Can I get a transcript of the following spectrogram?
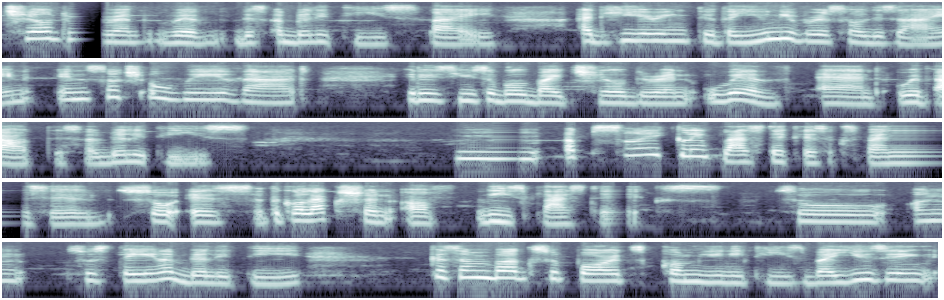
children with disabilities by adhering to the universal design in such a way that it is usable by children with and without disabilities. Mm, upcycling plastic is expensive, so is the collection of these plastics. So, on sustainability, Kasambag supports communities by using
